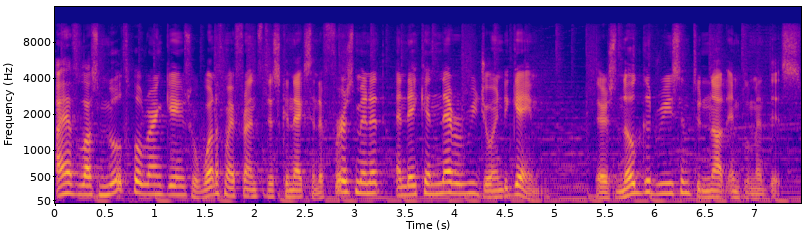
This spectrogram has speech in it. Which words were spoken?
I have lost multiple ranked games where one of my friends disconnects in the first minute and they can never rejoin the game. There's no good reason to not implement this.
